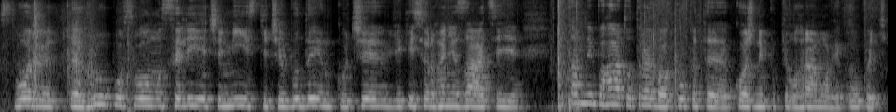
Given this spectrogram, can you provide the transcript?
створюєте групу в своєму селі, чи місті, чи будинку, чи в якійсь організації. Там небагато треба, купите, кожний по кілограмові купить.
